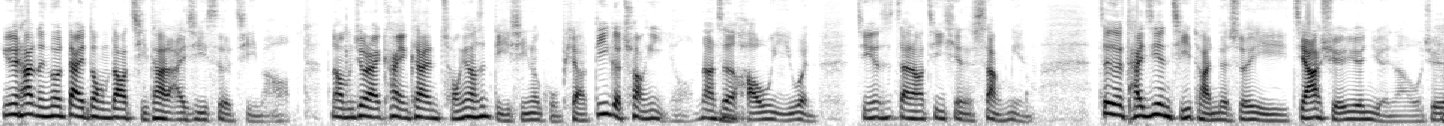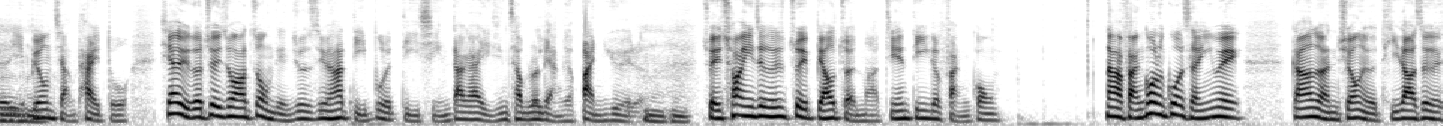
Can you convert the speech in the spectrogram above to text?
因为它能够带动到其他的 IC 设计嘛哈。那我们就来看一看，同样是底型的股票，第一个创意哦，那这毫无疑问，今天是站到季线的上面。这个台积电集团的，所以家学渊源啊，我觉得也不用讲太多。嗯、现在有一个最重要重点，就是因为它底部的底型大概已经差不多两个半月了，所以创意这个是最标准嘛。今天第一个反攻，那反攻的过程，因为刚刚阮兄有提到这个，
